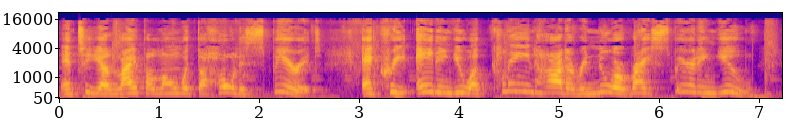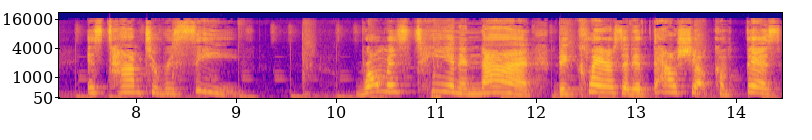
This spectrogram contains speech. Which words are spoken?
into your life along with the Holy Spirit and creating you a clean heart, a renew a right spirit in you. It's time to receive. Romans 10 and 9 declares that if thou shalt confess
